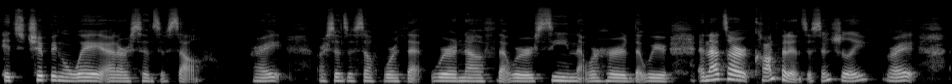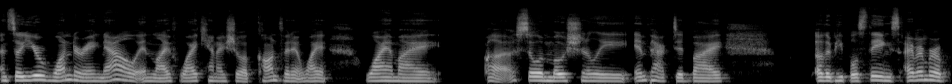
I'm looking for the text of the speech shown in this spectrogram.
it's chipping away at our sense of self right? Our sense of self worth that we're enough, that we're seen, that we're heard, that we're, and that's our confidence essentially, right? And so you're wondering now in life, why can't I show up confident? Why, why am I uh, so emotionally impacted by other people's things? I remember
